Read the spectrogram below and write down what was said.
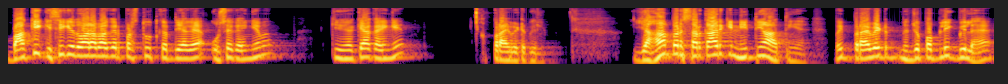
बाकी किसी के द्वारा अगर प्रस्तुत कर दिया गया, उसे कहेंगे हम, कि क्या कहेंगे? Private bill. यहाँ पर सरकार की नीतियाँ आती हैं। भाई प्राइवेट जो पब्लिक बिल है,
